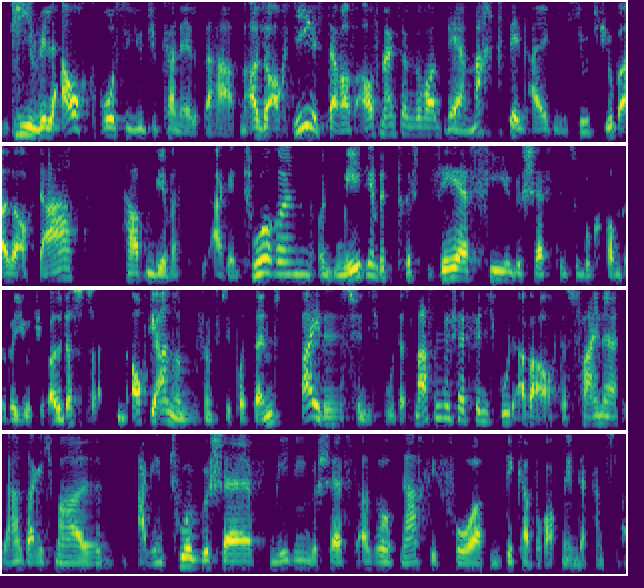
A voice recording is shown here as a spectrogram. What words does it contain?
die will auch große YouTube-Kanäle haben. Also auch die ist darauf aufmerksam geworden, wer macht denn eigentlich YouTube? Also auch da haben wir, was die Agenturen und Medien betrifft, sehr viel Geschäft hinzubekommen über YouTube. Also das auch die anderen 50 Prozent. Beides finde ich gut. Das Massengeschäft finde ich gut, aber auch das feine, ja, sage ich mal, Agenturgeschäft, Mediengeschäft, also nach wie vor ein dicker Brocken in der Kanzlei.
